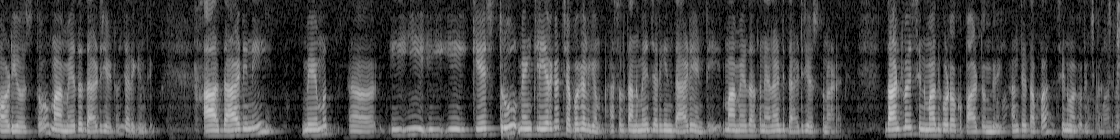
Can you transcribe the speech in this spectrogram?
ఆడియోస్తో మా మీద దాడి చేయడం జరిగింది. ఆ దాడిని మేము ఈ ఈ ఈ- కేసు త్రూ మేము క్లియర్గా చెప్పగలిగాం. అసలు తన మీద జరిగిన దాడి ఏంటి? మా మీద అతను ఎలాంటి దాడి చేస్తున్నాడని దాంట్లో ఈ సినిమాది కూడా ఒక పార్ట్ ఉంది. అంతే తప్ప సినిమా గురించి కాదు.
